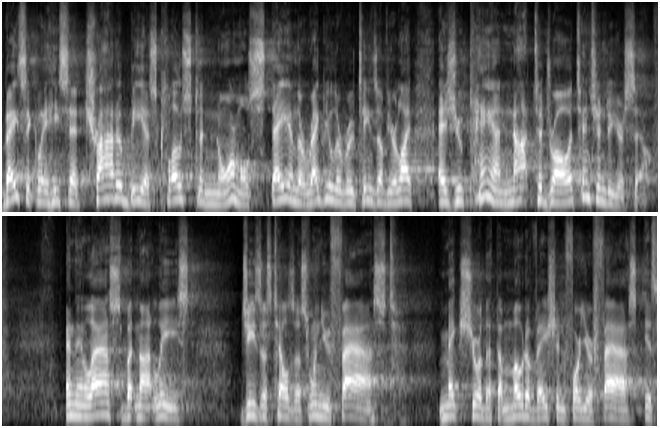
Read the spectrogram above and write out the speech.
Basically, he said, try to be as close to normal, stay in the regular routines of your life as you can, not to draw attention to yourself. And then, last but not least, Jesus tells us when you fast, make sure that the motivation for your fast is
